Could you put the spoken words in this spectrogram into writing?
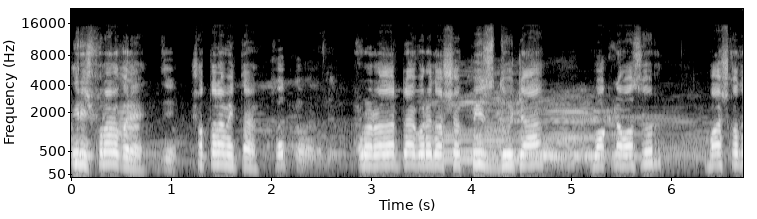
তিরিশ পনেরো করে? সত্য না মিথ্যা? সত্য পনেরো হাজার টাকা করে দর্শক পিস দুইটা। বকনা বয়স কত।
